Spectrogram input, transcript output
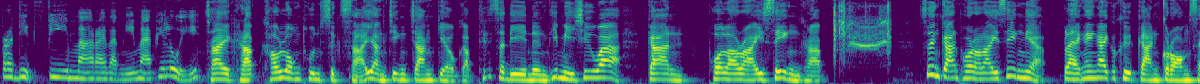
ประดิษฐ์ฟิล์มมาอะไรแบบนี้ไหมพี่หลุย ใช่ครับเขาลงทุนศึกษาอย่างจริงจังเกี่ยวกับทฤษฎีหนึ่งที่มีชื่อว่าการ polarizing ครับ ซึ่งการ polarizing เนี่ยแปลง่ายๆ ก็คือการกรองแส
